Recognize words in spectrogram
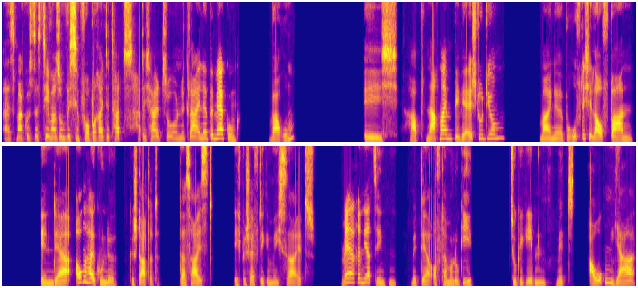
als Markus das Thema so ein bisschen vorbereitet hat, hatte ich halt so eine kleine Bemerkung. Warum? Ich habe nach meinem BWL-Studium meine berufliche Laufbahn in der Augenheilkunde gestartet. Das heißt, ich beschäftige mich seit mehreren Jahrzehnten mit der Ophthalmologie. Zugegeben, mit Augen ja,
